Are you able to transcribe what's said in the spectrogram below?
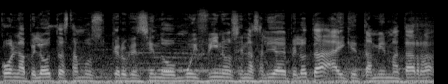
con la pelota, estamos creo que siendo muy finos en la salida de pelota, hay que también matar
